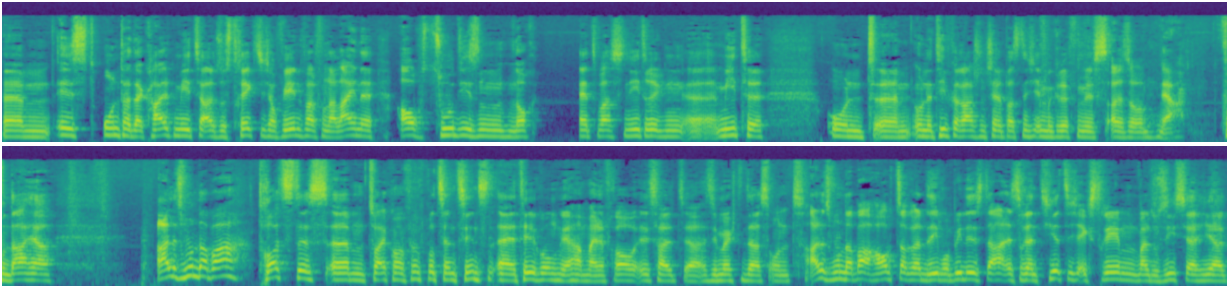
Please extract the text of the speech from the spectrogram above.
ähm, ist unter der Kaltmiete, also es trägt sich auf jeden Fall von alleine auch zu diesen noch etwas niedrigen äh, Miete und, ähm, der Tiefgaragenstellplatz nicht inbegriffen ist. Also ja, von daher alles wunderbar, trotz des ähm, 2,5% Zins, äh. Ja, meine Frau ist halt, ja, sie möchte das und alles wunderbar. Hauptsache die Immobilie ist da, es rentiert sich extrem, weil du siehst ja hier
